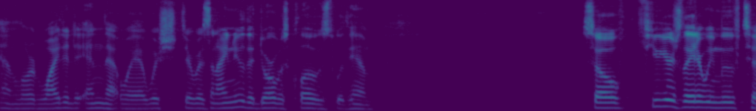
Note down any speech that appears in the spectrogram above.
man, Lord, why did it end that way? I wish there was, and I knew the door was closed with him. So a few years later, we moved to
